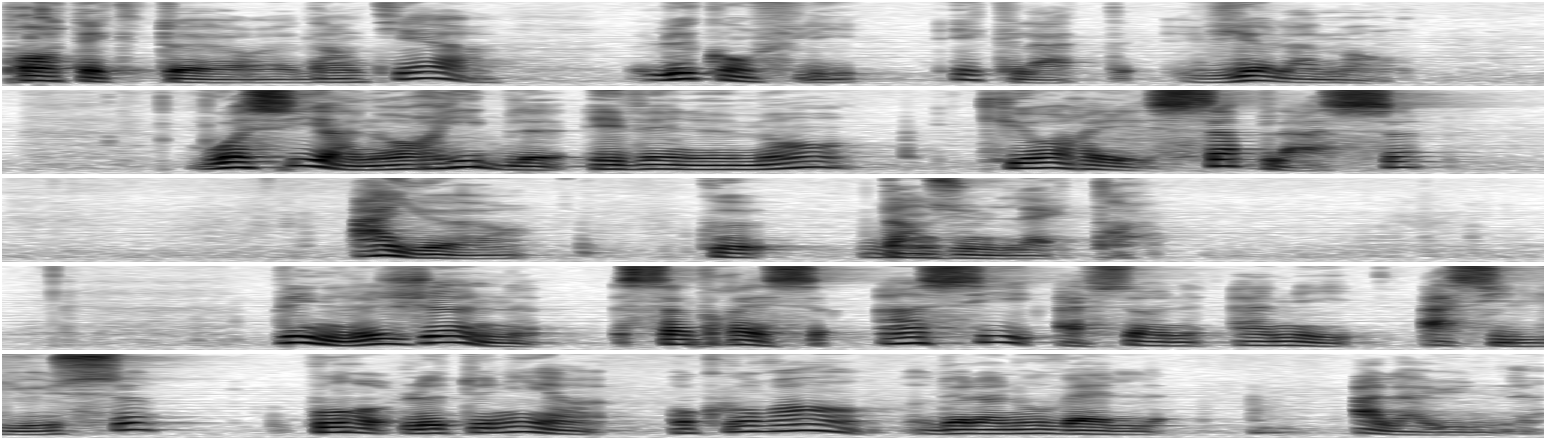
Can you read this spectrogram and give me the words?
protecteur d'entière, le conflit éclate violemment. Voici un horrible événement qui aurait sa place ailleurs que dans une lettre. Pline le Jeune s'adresse ainsi à son ami Acilius pour le tenir au courant de la nouvelle à la une.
